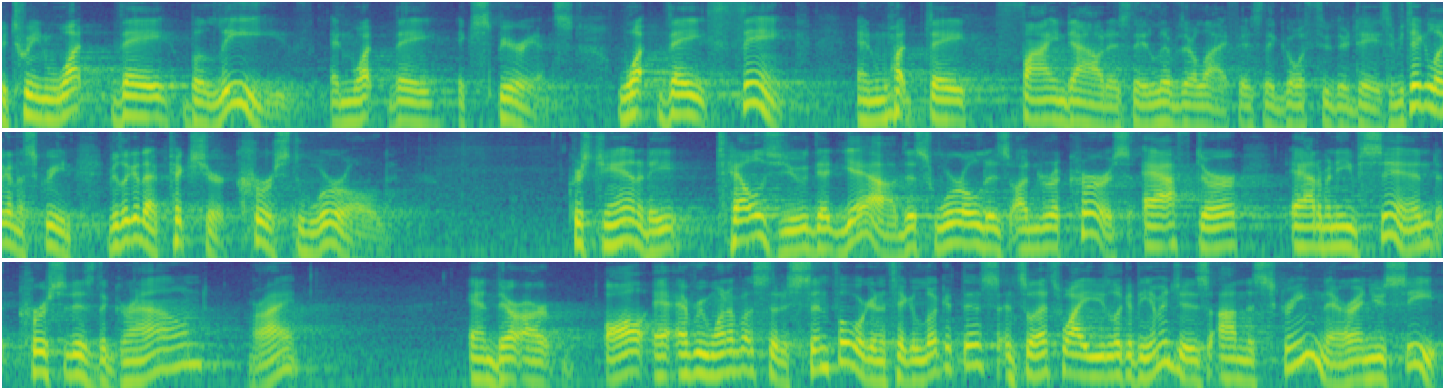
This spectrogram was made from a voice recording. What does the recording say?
between what they believe and what they experience, what they think and what they find out as they live their life, as they go through their days. If you take a look on the screen, if you look at that picture, cursed world, Christianity tells you that, yeah, this world is under a curse after Adam and Eve sinned, cursed is the ground, right? And there are all every one of us that is sinful. We're going to take a look at this. And so that's why you look at the images on the screen there and you see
